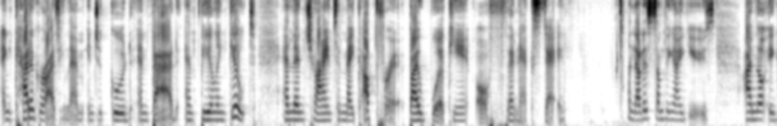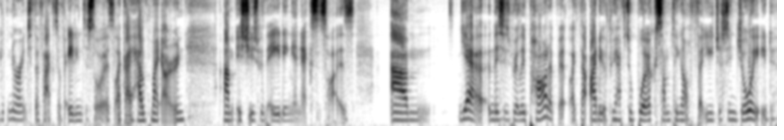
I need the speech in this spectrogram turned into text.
and categorizing them into good and bad and feeling guilt and then trying to make up for it by working it off the next day. And that is something I use. I'm not ignorant to the facts of eating disorders. Like I have my own um, issues with eating and exercise. Um, yeah, and this is really part of it. Like that idea if you have to work something off that you just enjoyed,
